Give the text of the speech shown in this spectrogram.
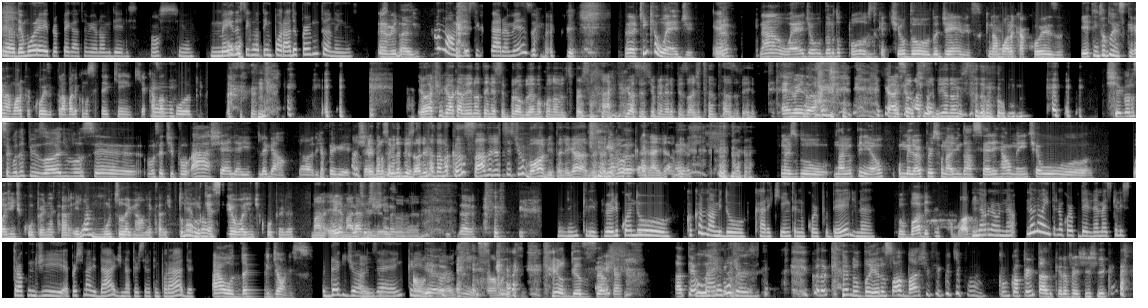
É, eu demorei pra pegar também o nome deles. Nossa senhora. Meio da segunda temporada perguntando ainda. É verdade. Qual o nome desse cara mesmo? É, quem que é o Ed? É. Né? Não, o Ed é o dono do posto, que é tio do, do James, que namora com a coisa. E aí tem tudo isso, que namora com a coisa, que trabalha com não sei quem, que é casado É. com outro. Eu acho que eu acabei não tendo esse problema com o nome dos personagens, porque eu assisti o primeiro episódio tantas vezes. É verdade. Eu acho que eu sentido. sabia o nome de todo mundo. Chegou no segundo episódio, você. Você, tipo, ah, Shelly aí, legal, da hora, já peguei. Ah, Chegou no segundo episódio eu já tava cansado de assistir o Bob, tá ligado? Caralho, já vi. Mas o, na minha opinião, o melhor personagem da série realmente é o. O Agente Cooper, né, cara? Ele é muito legal, né, cara? Tipo, todo É mundo bom. quer ser o Agente Cooper, né? Mano, ele Ele é é maravilhoso, velho. É. Ele é incrível. Ele quando. Qual que é o nome do cara que entra no corpo dele, né? O Bob? O Bob? Não, não, não. Não, não entra no corpo dele, né? Mas que eles trocam de é personalidade na terceira temporada. Ah, o Doug Jones. O Doug Jones, Ai, é, é incrível. é de- pelo amor de Deus. Meu Deus do céu, cara. Até o Maravilhoso. quando eu quero no banheiro, eu só abaixo e fico, tipo, com o cu apertado, querendo fazer xixi, cara.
